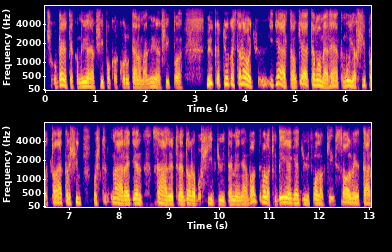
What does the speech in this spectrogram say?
és akkor bejöttek a műanyag sípok, akkor utána már műanyag síppal működtünk, aztán ahogy így jártam, keltem, amerre jártam, újabb sípot találtam, és így most már egy ilyen 150 darabos sípgyűjteményen van, valaki bélyeget gyűjt, valaki szalvétát,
